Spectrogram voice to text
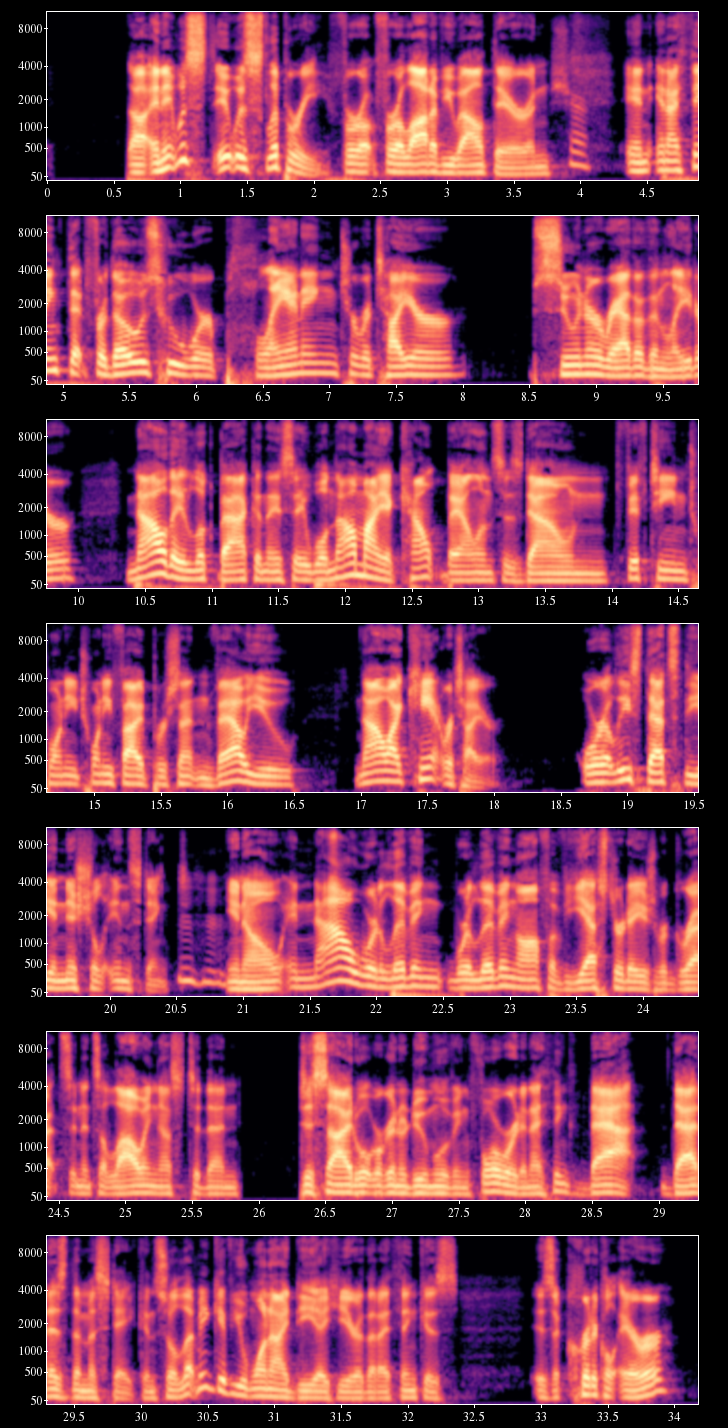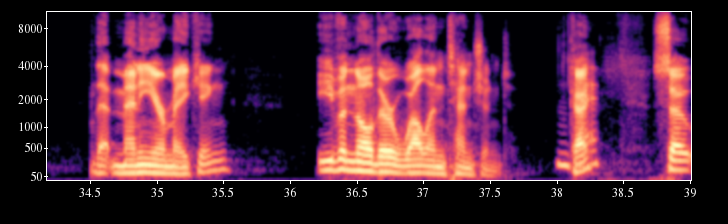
Uh, and it was it was slippery for for a lot of you out there and Sure. and and I think that for those who were planning to retire sooner rather than later, now they look back and they say, "Well, now my account balance is down 15, 20, 25% in value. Now I can't retire." Or at least that's the initial instinct, mm-hmm. you know? And now we're living we're living off of yesterday's regrets and it's allowing us to then decide what we're going to do moving forward and I think that that is the mistake. And so let me give you one idea here that I think is is a critical error that many are making, even though they're well intentioned. Okay? So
